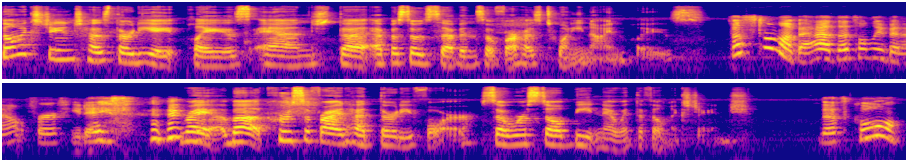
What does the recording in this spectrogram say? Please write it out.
film exchange has 38 plays, and the episode 7 so far has 29 plays. That's still not bad. That's only been out for a few days. right, but Crucified had 34, so we're still beating it with the film exchange. That's cool. Um,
